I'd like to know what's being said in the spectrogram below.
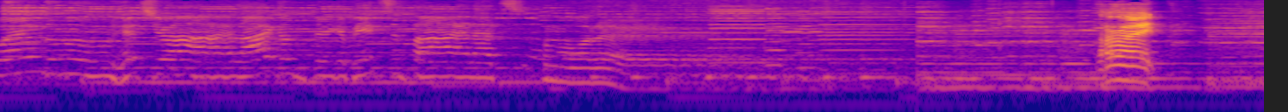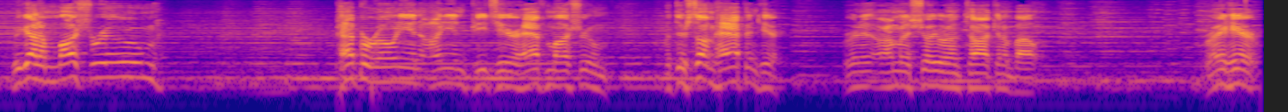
When the moon hits your eye like a big pizza pie, that's amore. All right. We got a mushroom, pepperoni, and onion pizza here, half mushroom. But there's something happened here. We're gonna I'm gonna show you what I'm talking about. Right here.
